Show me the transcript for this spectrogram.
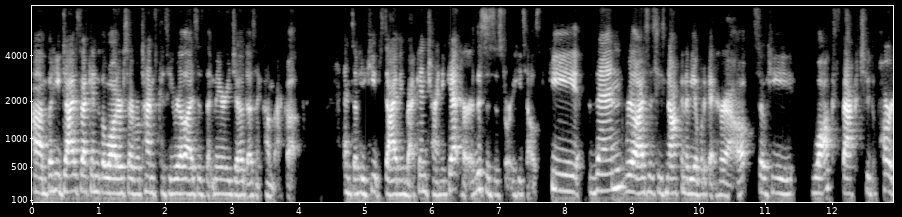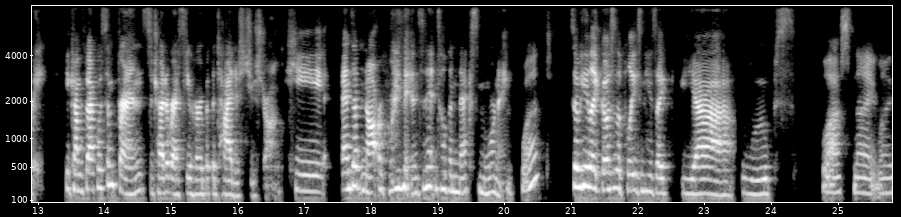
Um, but he dives back into the water several times because he realizes that Mary Jo doesn't come back up. And so he keeps diving back in trying to get her. This is the story he tells. He then realizes he's not going to be able to get her out. So he walks back to the party. He comes back with some friends to try to rescue her, but the tide is too strong. He ends up not reporting the incident until the next morning. What? So he like goes to the police and he's like, "Yeah, whoops." Last night my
